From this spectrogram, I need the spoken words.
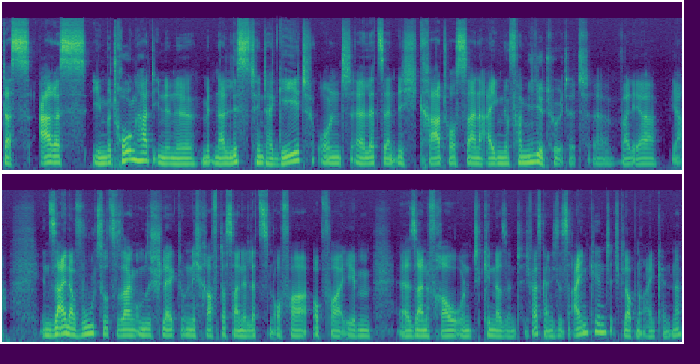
dass Ares ihn betrogen hat, ihn eine, mit einer List hintergeht und äh, letztendlich Kratos seine eigene Familie tötet, äh, weil er ja in seiner Wut sozusagen um sich schlägt und nicht rafft, dass seine letzten Opfer, Opfer eben äh, seine Frau und Kinder sind. Ich weiß gar nicht, ist es ein Kind? Ich glaube nur ein Kind, ne?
